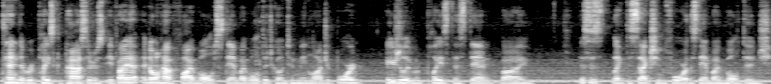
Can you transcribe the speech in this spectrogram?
tend to replace capacitors. If I, I don't have 5 volts standby voltage going to the main logic board, I usually replace the standby. This is like the section for the standby voltage,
